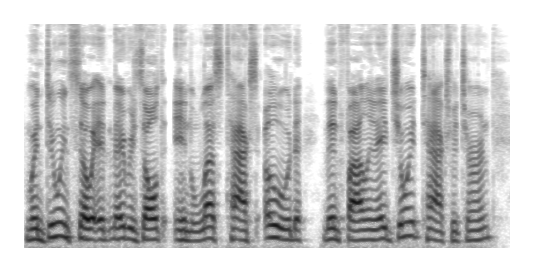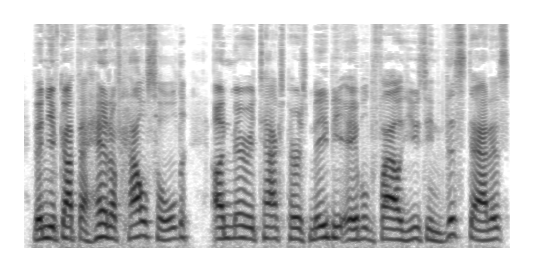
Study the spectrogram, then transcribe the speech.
When doing so, it may result in less tax owed than filing a joint tax return. Then you've got the head of household. Unmarried taxpayers may be able to file using this status,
